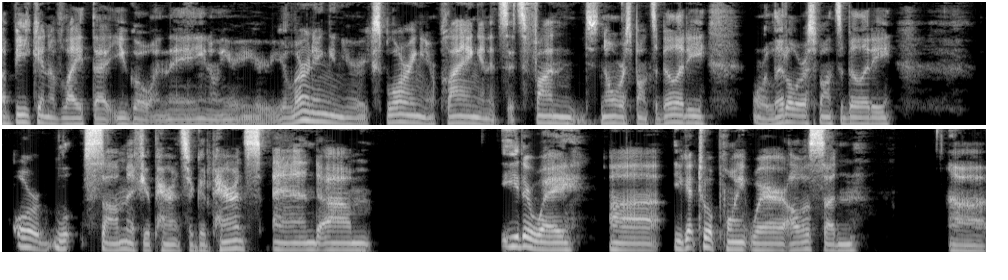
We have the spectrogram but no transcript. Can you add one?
a beacon of light that you go and they you know you're, you're you're learning and you're exploring and you're playing and it's it's fun it's no responsibility or little responsibility or some if your parents are good parents and um, either way uh, you get to a point where all of a sudden uh,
